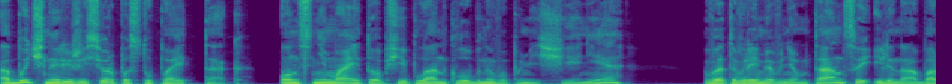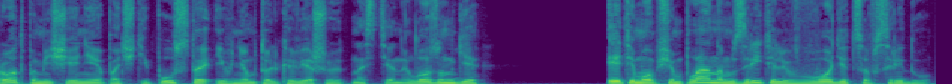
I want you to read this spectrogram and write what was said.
Обычный режиссер поступает так. Он снимает общий план клубного помещения. В это время в нем танцы или, наоборот, помещение почти пусто, и в нем только вешают на стены лозунги. Этим общим планом зритель вводится в среду.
